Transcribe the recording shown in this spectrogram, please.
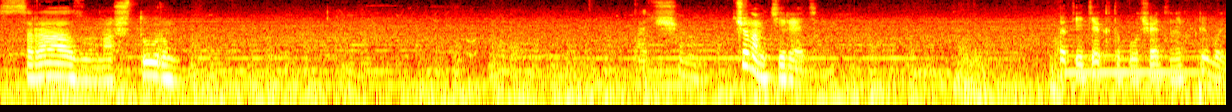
Сразу на штурм. А чё? Чё нам терять? Это и те, кто получает у них прибыль.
